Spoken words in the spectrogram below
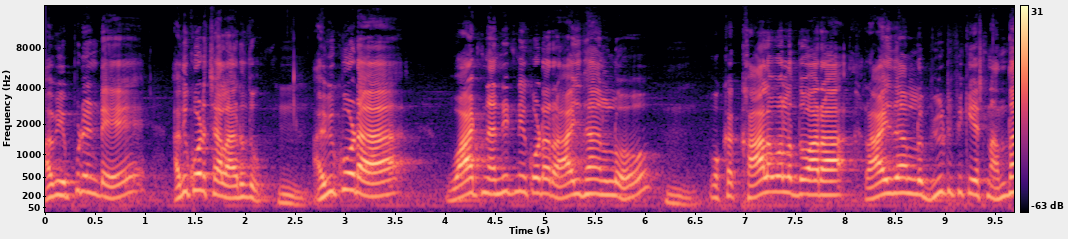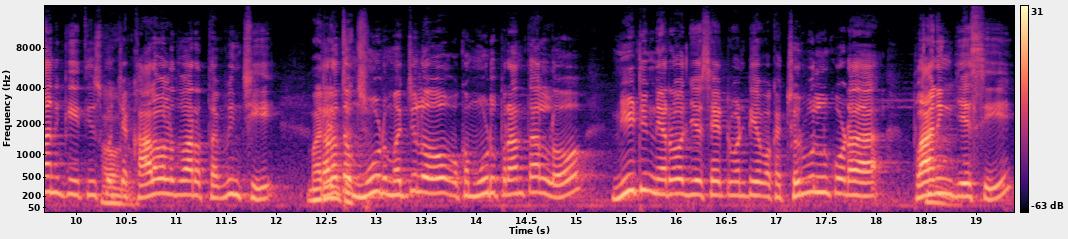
అవి ఎప్పుడంటే అది కూడా చాలా అరుదు. అవి కూడా వాటిని అన్నిటినీ కూడా రాజధానిలో. ఒక కాలువల ద్వారా రాజధానిలో బ్యూటిఫికేషన్ అందానికి తీసుకొచ్చే కాలువల ద్వారా తవ్వించి తర్వాత మూడు మధ్యలో ఒక మూడు ప్రాంతాల్లో నీటిని నిల్వ చేసేటువంటి ఒక చెరువులను కూడా ప్లానింగ్ చేసి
